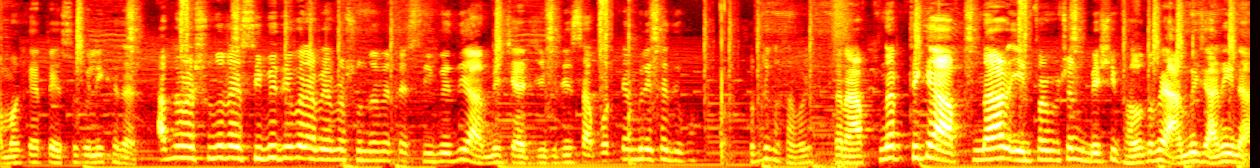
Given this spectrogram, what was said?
আমাকে একটা এসওপি লিখে দেন, আপনি সুন্দর একটা সিবি দেবেন, আমি আপনার সুন্দর একটা সিবি দিয়ে আমি চ্যাট জিপিটি সাপোর্ট নিয়ে আমি লিখে দিব। সত্যি কথা ভাই, কারণ আপনার থেকে আপনার ইনফরমেশন বেশি ভালো, তবে আমি জানি না,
